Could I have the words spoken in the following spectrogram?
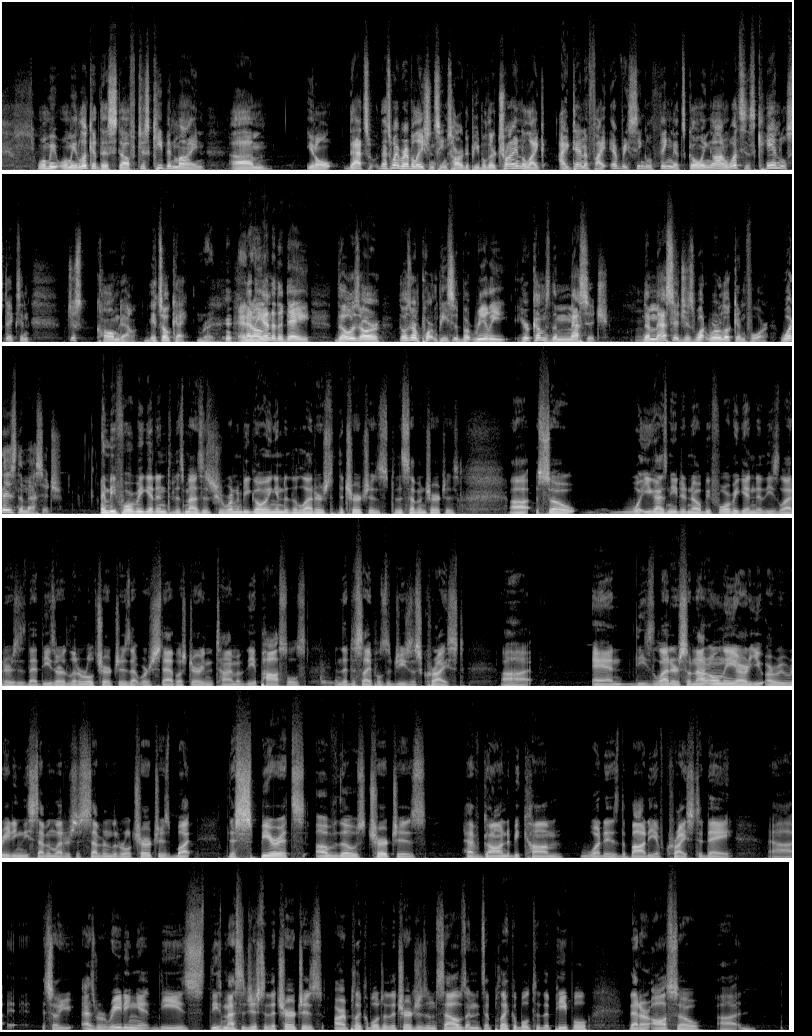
when we when we look at this stuff, just keep in mind. Um, you know that's that's why revelation seems hard to people they're trying to like identify every single thing that's going on what's this candlesticks and just calm down. It's okay. Right. And, At the um, end of the day, those are those are important pieces, but really here comes the message. The message is what we're looking for. What is the message? And before we get into this message, we're going to be going into the letters to the churches, to the seven churches. Uh, so, what you guys need to know before we get into these letters is that these are literal churches that were established during the time of the apostles and the disciples of Jesus Christ. Uh, and these letters. So not only are you are we reading these seven letters to seven literal churches, but the spirits of those churches have gone to become what is the body of Christ today. Uh, so you, as we're reading it, these these messages to the churches are applicable to the churches themselves, and it's applicable to the people that are also uh,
